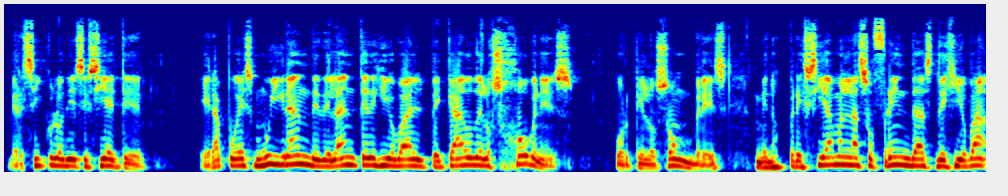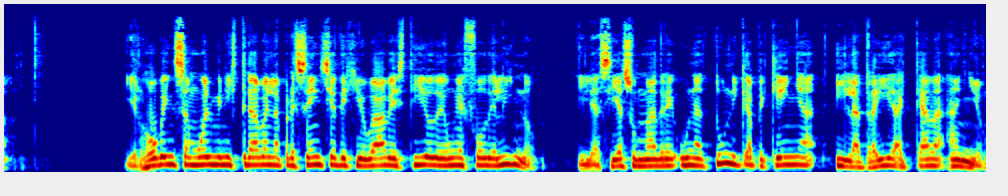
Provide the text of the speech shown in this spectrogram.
Versículo 17. Era pues muy grande delante de Jehová el pecado de los jóvenes, porque los hombres menospreciaban las ofrendas de Jehová. Y el joven Samuel ministraba en la presencia de Jehová vestido de un efod de lino, y le hacía a su madre una túnica pequeña y la traía cada año,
